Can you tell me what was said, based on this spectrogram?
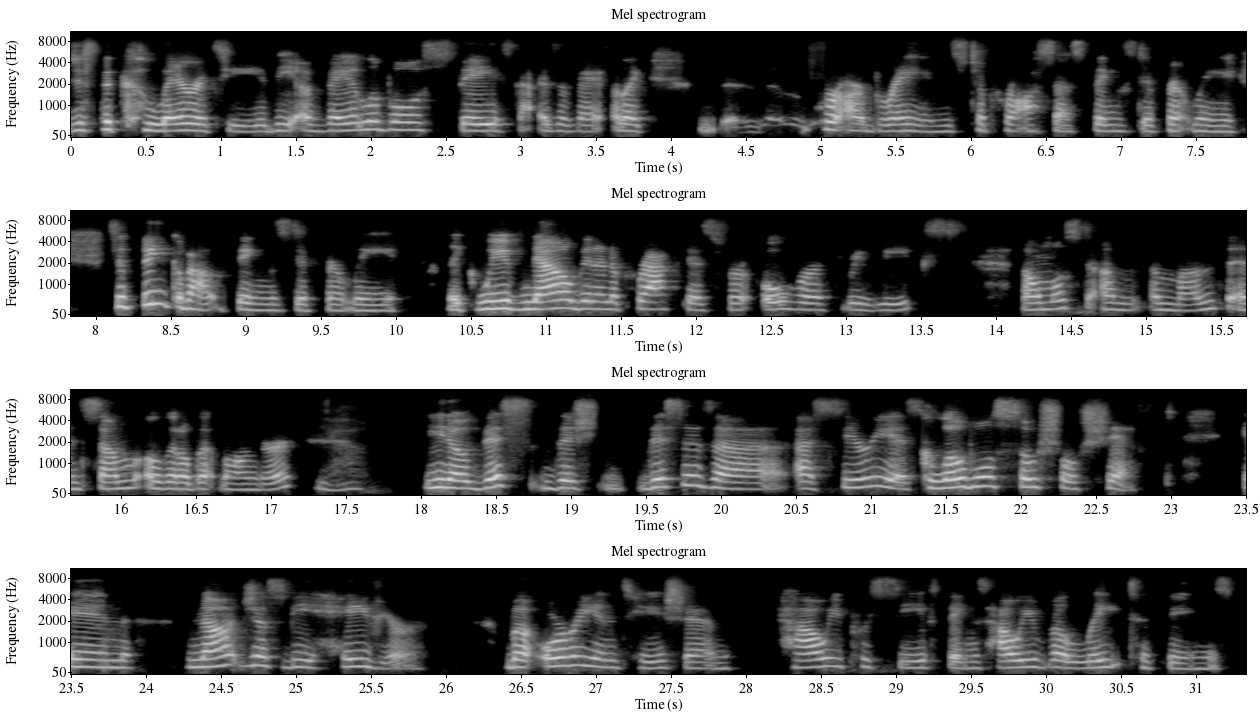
just the clarity the available space that is available like for our brains to process things differently to think about things differently. Like we've now been in a practice for over three weeks almost um, a month and some a little bit longer. Yeah. you know this this this is a, a serious global social shift in not just behavior but orientation how we perceive things how we relate to things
